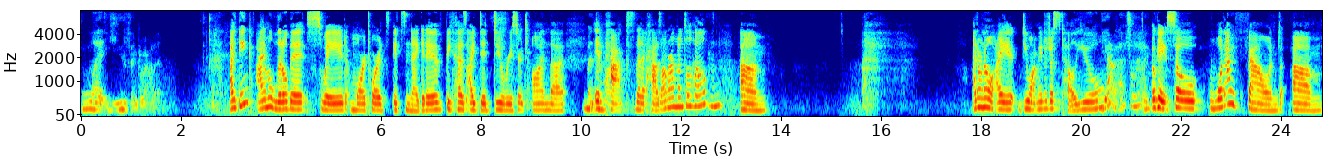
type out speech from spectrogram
what you think about it I think I'm a little bit swayed more towards it's negative because I did do research on the Mental health. impacts that it has on our mental health. Mhm. Um I don't know. I do you want me to just tell you? yeah absolutely Okay, so what I found um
